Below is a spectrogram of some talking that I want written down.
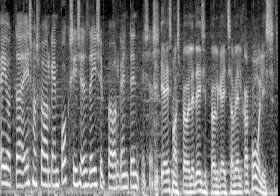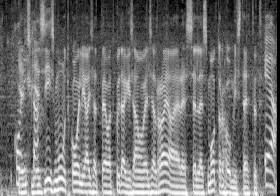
ei oota, esmaspäeval käin boksis ja teisipäeval käin tennises. ja esmaspäeval ja teisipäeval käid sa veel ka koolis? koolis ka. ja siis muud kooliasjad peavad kuidagi saama veel seal raja ääres selles motorhome'is tehtud. jaa.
